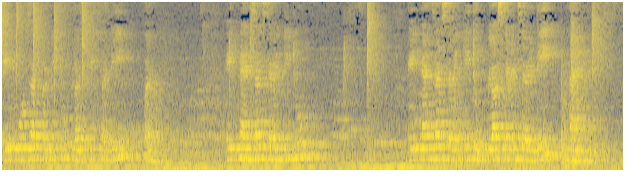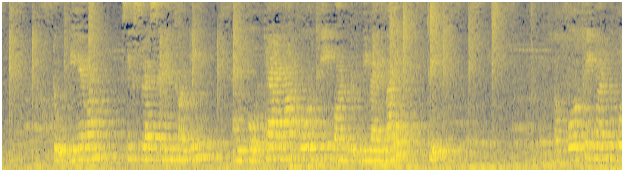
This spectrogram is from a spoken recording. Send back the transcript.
8 fours are 32 plus 3 31. 8 nines are 72. 8 nines are 72 plus 7 79. 2. ये वन 6 plus 7 13. एंड फोर क्या आएगा four three one two divide by three तो फोर थ्री वन टू को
